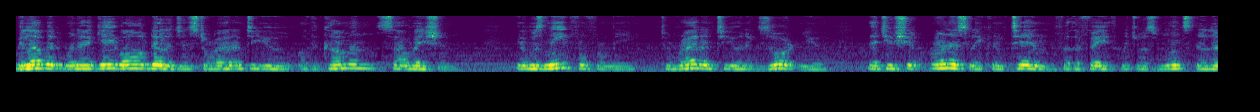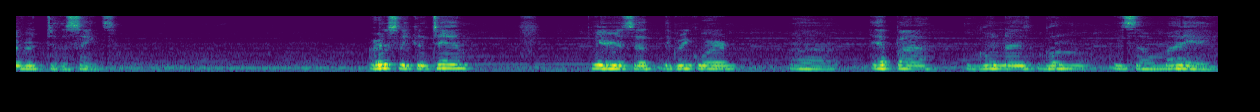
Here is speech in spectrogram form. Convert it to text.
Beloved, when I gave all diligence to write unto you of the common salvation, it was needful for me to write unto you and exhort you that you should earnestly contend for the faith which was once delivered to the saints earnestly contend. Here is the Greek word uh, epa gon isomai.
